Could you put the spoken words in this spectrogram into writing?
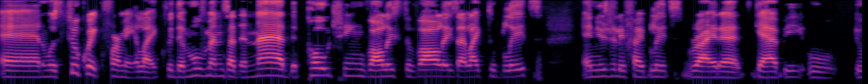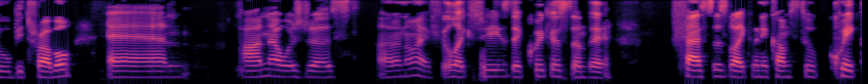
and was too quick for me. Like with the movements at the net, the poaching, volleys to volleys. I like to blitz. And usually if I blitz right at Gabby, will, it will be trouble. And Anna was just, I don't know, I feel like she's the quickest and the fastest, like when it comes to quick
